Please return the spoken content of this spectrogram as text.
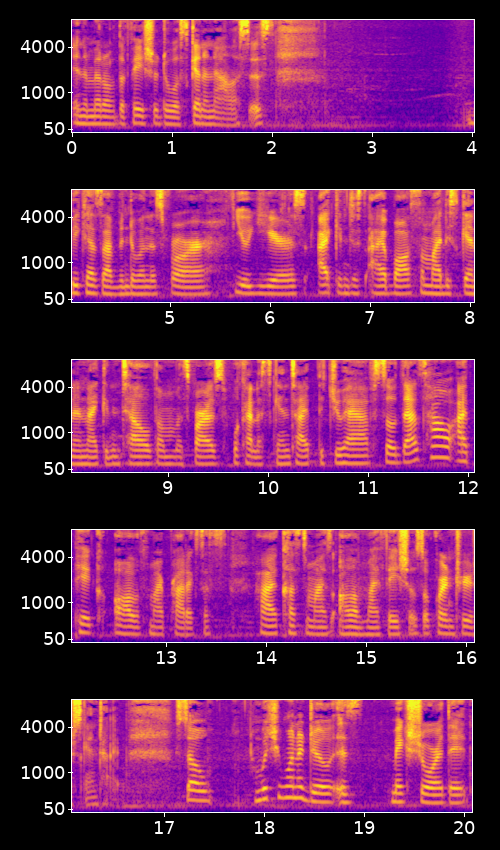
in the middle of the facial do a skin analysis because I've been doing this for a few years, I can just eyeball somebody's skin and I can tell them as far as what kind of skin type that you have. So that's how I pick all of my products. That's how I customize all of my facials according to your skin type. So what you want to do is make sure that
